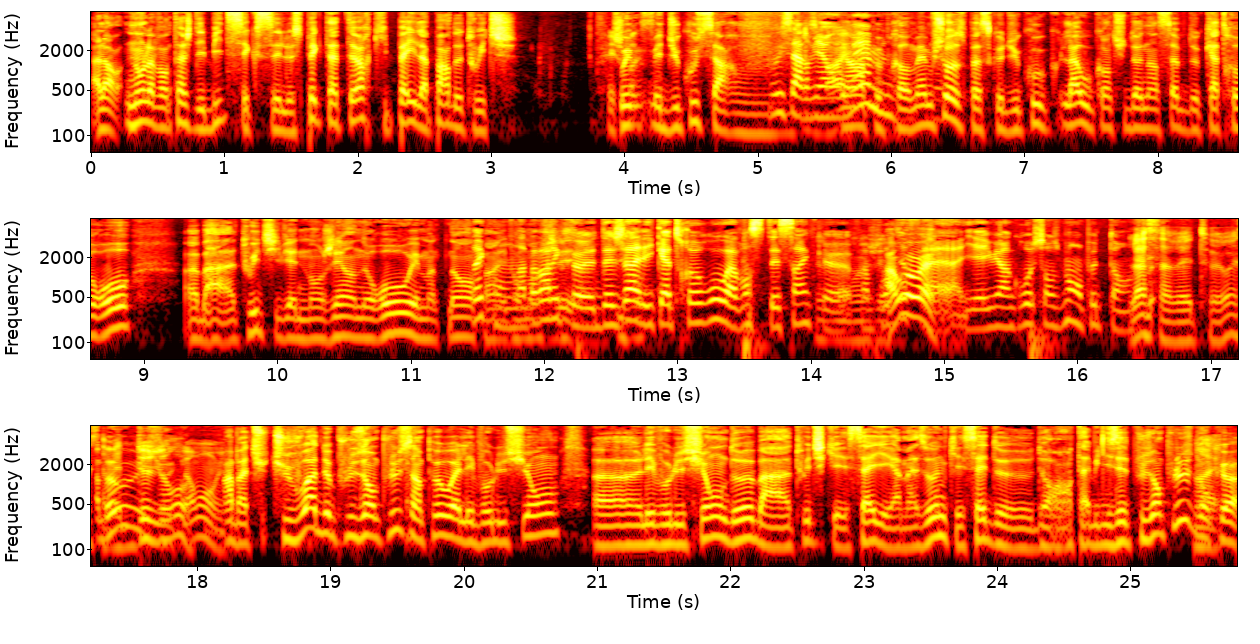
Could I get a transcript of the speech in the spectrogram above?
Alors, non, l'avantage des bits, c'est que c'est le spectateur qui paye la part de Twitch. Oui, mais du coup, ça revient, Oui, ça revient au à peu même. près aux mêmes choses parce que du coup, là où quand tu donnes un sub de 4 euros, euh, bah, Twitch, ils viennent manger 1 euro et maintenant. C'est vrai qu'on vont n'a pas parlé manger- que déjà les 4 euros, avant c'était 5. Ils euh, vont enfin, manger. pour Ah dire, ouais, ouais. ça- Il y a eu un gros changement en peu de temps. Là ça va être ouais, ça Ah va bah être oui, 2 oui, euros. oui. Ah bah tu, tu vois de plus en plus un peu ouais, l'évolution euh, l'évolution de bah, Twitch qui essaye et Amazon qui essaye de, de rentabiliser de plus en plus donc, Ouais. euh,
